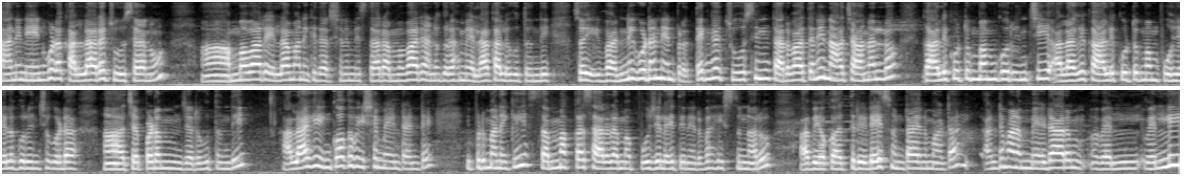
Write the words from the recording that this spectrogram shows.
కానీ నేను కూడా కల్లారా చూశాను. అమ్మవారు ఎలా మనకి దర్శనం ఇస్తారు అమ్మవారి అనుగ్రహం ఎలా కలుగుతుంది? సో ఇవన్నీ కూడా నేను ప్రత్యేకంగా చూసిన తర్వాతనే నా ఛానల్లో కాళీ కుటుంబం గురించి అలాగే కాళీ కుటుంబం పూజల గురించి కూడా చెప్పడం జరుగుతుంది. అలాగే ఇంకొక విషయం ఏంటంటే ఇప్పుడు మనకి సమ్మక్క సారలమ్మ పూజలు అయితే నిర్వహిస్తున్నారు. అవి ఒక త్రీ డేస్ ఉంటాయన్నమాట. అంటే మనం మేడారం వెల్ వెళ్ళి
